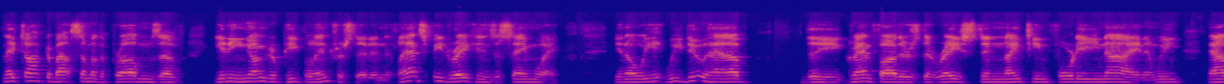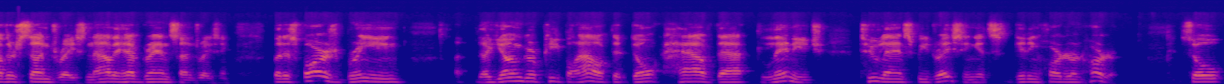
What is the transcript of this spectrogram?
and they talked about some of the problems of getting younger people interested. And land speed racing is the same way you know, we, we do have the grandfathers that raced in 1949 and we now their sons race now they have grandsons racing. But as far as bringing the younger people out that don't have that lineage to land speed racing it's getting harder and harder. So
